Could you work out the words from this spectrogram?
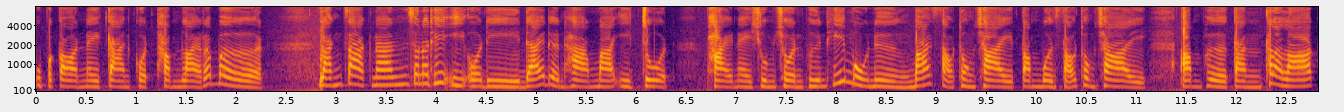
อุปกรณ์ในการกดทำลายระเบิด หลังจากนั้นเจ้าหน้าที่ EOD ได้เดินทางมาอีกจุด ภายในชุมชนพื้นที่หมู่หนึ่งบ้านเสาธงชัยตำบลเสาธงชัยอำเภอกันทะลักษณ์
